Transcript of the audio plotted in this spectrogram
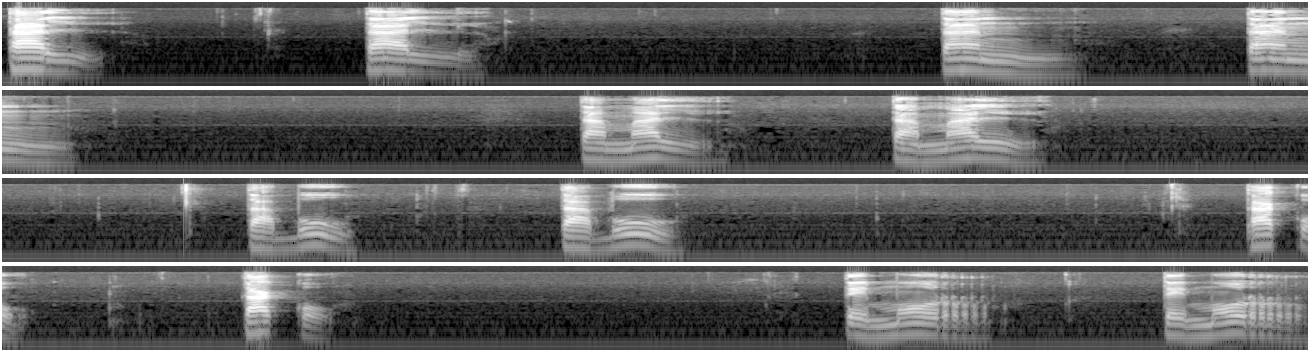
Tal. Tal. Tan. Tan. Tamal. Tamal. Tabú. Tabú. Taco. Taco. Temor. Temor.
